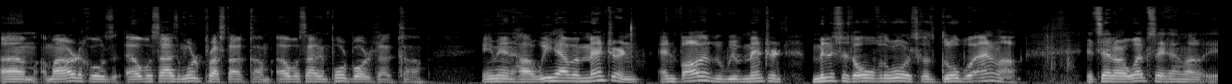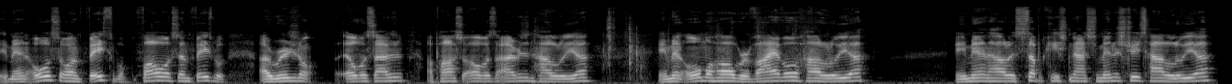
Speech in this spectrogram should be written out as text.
Um, my articles, ElvisIversonWordPress.com, ElvisIversonPortboards.com. Amen. How we have a mentoring and following group. We've mentored ministers all over the world. It's called Global Analog. It's at our website. Amen. Also on Facebook. Follow us on Facebook. Original Elvis Iverson, Apostle Elvis Iverson. Hallelujah. Amen. Omaha Revival. Hallelujah. Amen. Hallelujah. Supplication National Ministries. Hallelujah.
